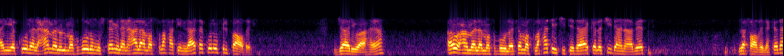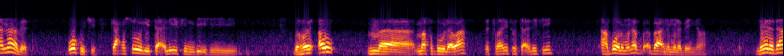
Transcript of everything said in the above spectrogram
أن يكون العمل المفضول مشتملا على مصلحة لا تكون في الفاضل. جاري واهية أو عمل مفضول كمصلحته تداك لشي دا نابت؟ لفاضلة كذا نابت. وكوشي كحصول تأليف به. بهوي أو مفضولة لتوانيت تأليفي؟ بۆ نمونە با نمونە بینەوە لێرەدا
